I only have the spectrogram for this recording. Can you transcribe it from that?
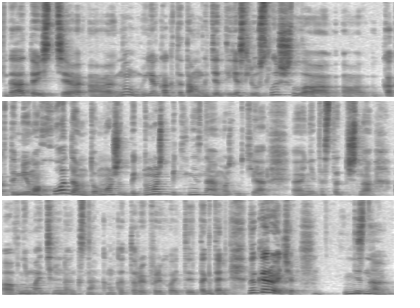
да, то есть, э, а, ну, я как-то там где-то, если услышала а, как-то мимоходом, то, может быть, ну, может быть, не знаю, может быть, я э, недостаточно а, внимательна к знакам, которые приходят и так далее. Ну, короче, не знаю.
